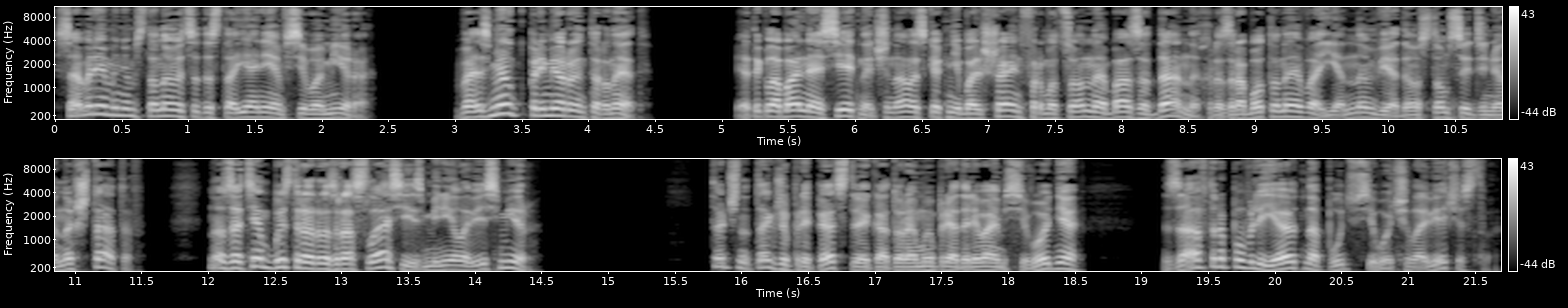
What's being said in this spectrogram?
со временем становится достоянием всего мира. Возьмем, к примеру, интернет. Эта глобальная сеть начиналась как небольшая информационная база данных, разработанная военным ведомством Соединенных Штатов, но затем быстро разрослась и изменила весь мир. Точно так же препятствия, которые мы преодолеваем сегодня, завтра повлияют на путь всего человечества.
